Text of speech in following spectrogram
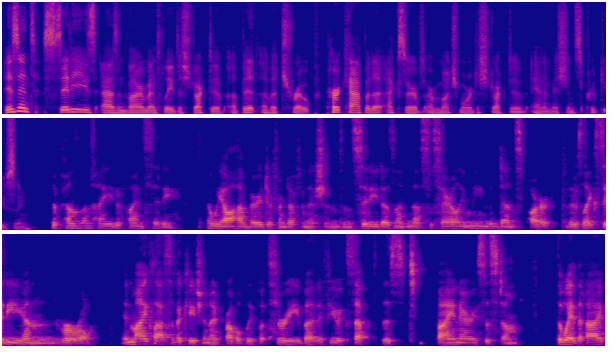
isn't cities as environmentally destructive a bit of a trope? Per capita exurbs are much more destructive and emissions producing. Depends on how you define city. And we all have very different definitions, and city doesn't necessarily mean the dense part. There's like city and rural in my classification, I'd probably put three, but if you accept this t- binary system, the way that I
